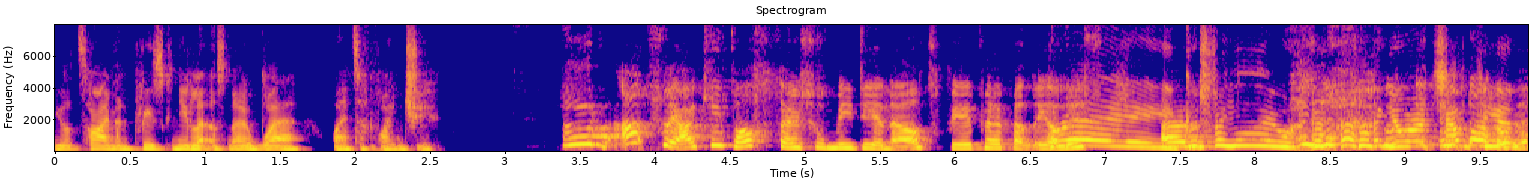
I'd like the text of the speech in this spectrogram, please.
your time. And please, can you let us know where, where to find you? Um, actually, I keep off social media now, to be perfectly honest. Hooray! Um, Good for you. You're a champion.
